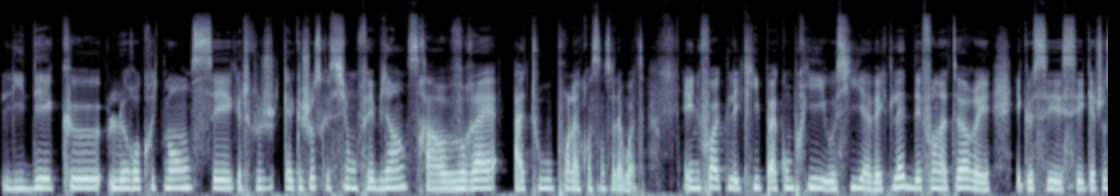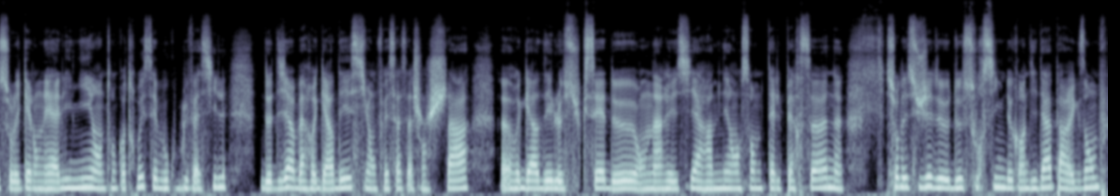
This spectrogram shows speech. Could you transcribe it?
l'idée que le recrutement c'est quelque, quelque chose que si on fait bien sera un vrai atout pour la croissance de la boîte. Et une fois que l'équipe a compris aussi avec l'aide des fondateurs et, et que c'est quelque chose sur lequel on est aligné en tant qu'entreprise, c'est beaucoup plus facile de dire, bah, regardez, si on fait ça, ça change ça. regardez le succès de on a réussi à ramener ensemble telle personne. Sur des sujets de, sourcing de candidats, par exemple,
